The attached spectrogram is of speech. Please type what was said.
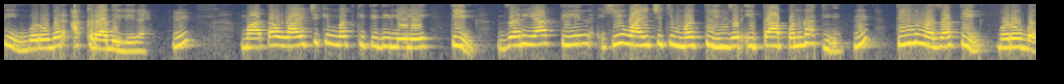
तीन बरोबर अकरा दिलेलं आहे. मग आता वायची ची किंमत किती दिलेली तीन. जर या तीन ही वायची ची किंमत तीन जर इथं आपण घातली तीन वजा तीन बरोबर.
